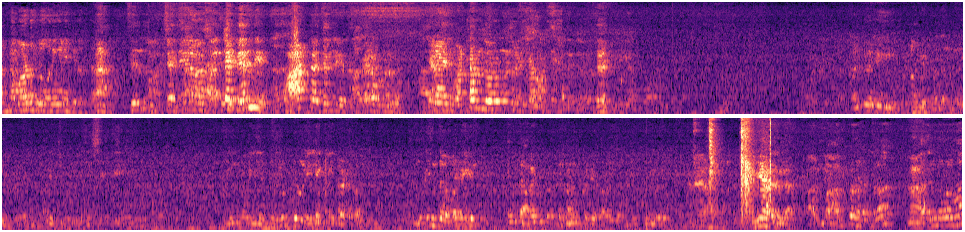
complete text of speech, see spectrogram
அந்த மாவட்டத்தில் ஒருங்கிணைக்கிறது. தெரிஞ்சு ஆட்டை தெரிஞ்சு வேற இல்லை. ஏன்னா இது வட்டம் தோறும்னு நினைக்கிறோம். சரி. கல்லூரி அமைப்பதற்கு செய்தி எங்களுடைய திருக்குறள் இலக்கிய கழகம் முடிந்த வரையில் இந்த அமைப்புகளுக்கு நன்கொடை வழங்கும் என்று கூறியிருக்கிறேன். ஐயா இல்ல. நடத்துறோம் அதன் மூலமா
